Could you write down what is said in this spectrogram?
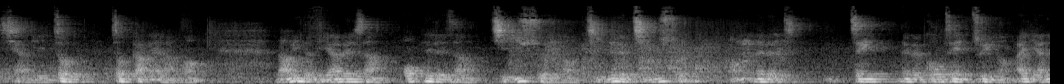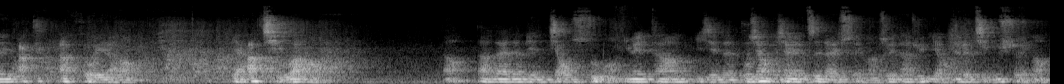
请你做做刚的人哈。然后一个底下那上，哦，那个上汲水哈，汲那个井水哦，那个井那个锅井水哦，哎呀那个压压灰了哈，也压球啊哈。啊，他在那边浇树哦，因为他以前的不像我们现在有自来水嘛，所以他去舀那个井水哈。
